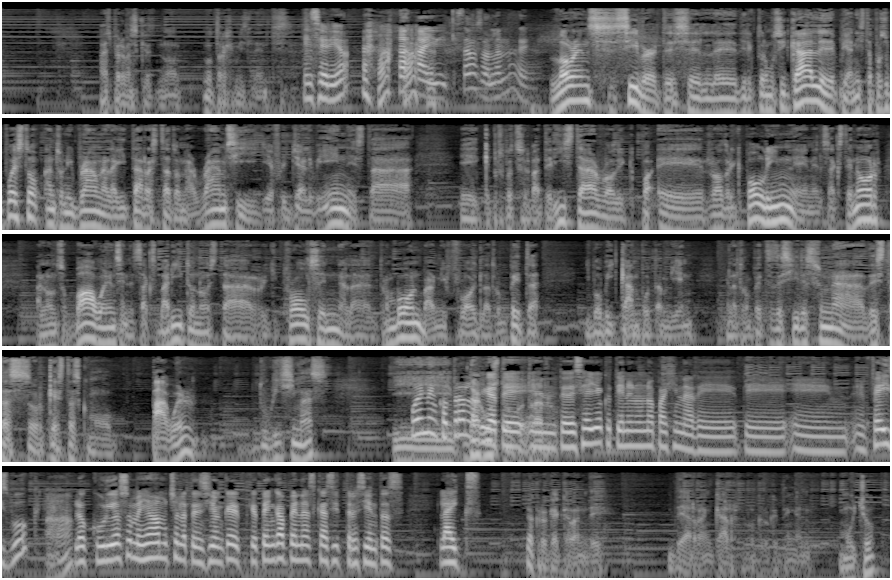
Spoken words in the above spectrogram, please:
Ah, espera, es que no, no traje mis lentes. ¿en serio? Ay, ¿De qué estamos hablando? De? Lawrence Siebert es el eh, director musical, eh, pianista por supuesto. Anthony Brown a la guitarra, está Donald Ramsey, Jeffrey Jellybean, está, eh, que por supuesto es el baterista, Roderick, Pa- eh, Roderick Paulin en el sax tenor, Alonso Bowens en el sax barítono, está Ricky la- al trombón, Barney Floyd la trompeta y Bobby Campo también en la trompeta. Es decir, es una de estas orquestas como power, durísimas. Y Pueden gusto fíjate, encontrarlo. en- te decía yo que tienen una página de, de- en, en Facebook. Ajá. Lo curioso, me llama mucho la atención que, que tenga apenas casi 300 likes. Yo creo que acaban de, de arrancar, no creo que tengan mucho.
